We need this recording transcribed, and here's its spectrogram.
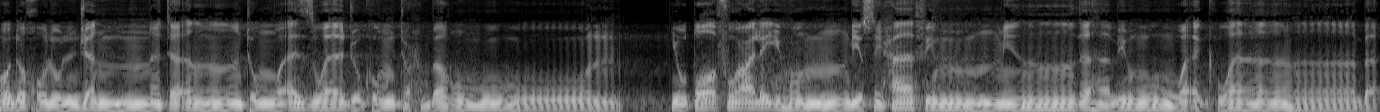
ادخلوا الجنة أنتم وأزواجكم تحبرون. يطاف عليهم بصحاف من ذهب وأكواب.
